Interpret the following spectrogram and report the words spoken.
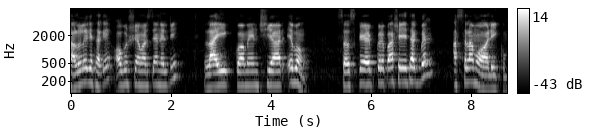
ভালো লেগে থাকে, অবশ্যই আমার চ্যানেলটি লাইক, কমেন্ট, শেয়ার এবং সাবস্ক্রাইব করে পাশেই থাকবেন। আসসালামু আলাইকুম।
